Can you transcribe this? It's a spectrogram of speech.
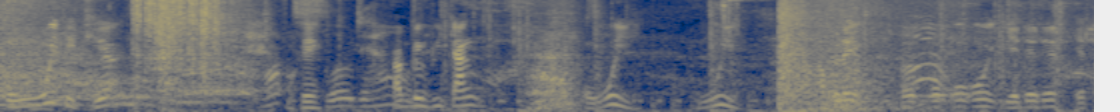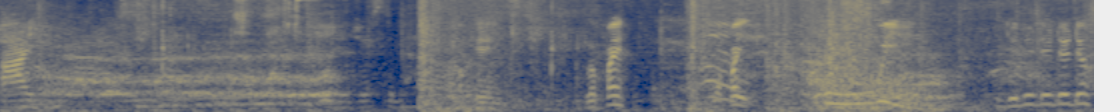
โอ้ยติดเชื้อ Have to Okay. slow down. แป๊บนึงพี่จังโอ้ยอุ้ยเอาไปเลยโอ้โอ้โอ้ยเดี๋ยวเดี๋ยวเดี๋ยวตายโอเคลงไป ลงไปอุ้ยเดี๋ยวเดี๋ยวเดี๋ยวเดี๋ยว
